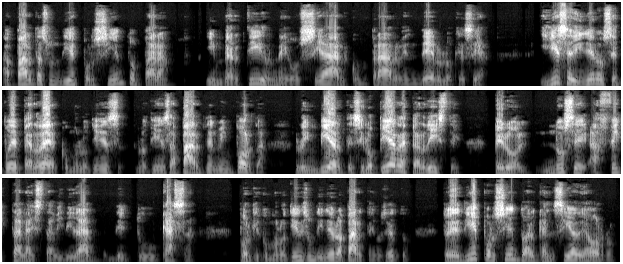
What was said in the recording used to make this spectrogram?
Apartas un 10% para invertir, negociar, comprar, vender o lo que sea. Y ese dinero se puede perder, como lo tienes, lo tienes aparte, no importa, lo inviertes, si lo pierdes, perdiste, pero no se afecta la estabilidad de tu casa, porque como lo tienes un dinero aparte, ¿no es cierto? Entonces, 10% alcancía de ahorro,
